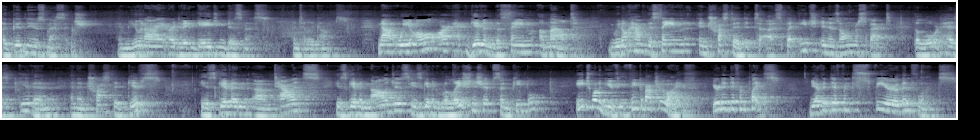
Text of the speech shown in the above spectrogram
a good news message. And you and I are to engage in business until he comes. Now, we all aren't given the same amount. We don't have the same entrusted to us, but each in his own respect, the Lord has given and entrusted gifts. He's given um, talents. He's given knowledges. He's given relationships and people. Each one of you, if you think about your life, you're in a different place. You have a different sphere of influence.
